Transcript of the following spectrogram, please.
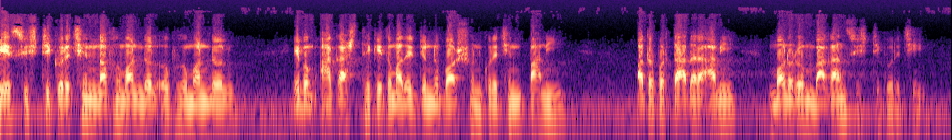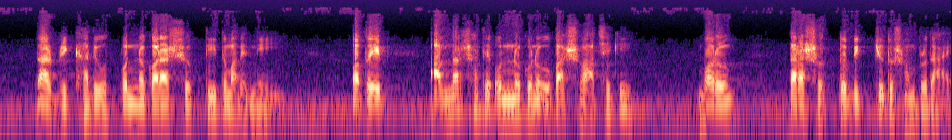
কে সৃষ্টি করেছেন নভমণ্ডল ও ভূমণ্ডল, এবং আকাশ থেকে তোমাদের জন্য বর্ষণ করেছেন পানি, অতপর তা দ্বারা আমি মনোরম বাগান সৃষ্টি করেছি। তার বৃক্ষাদি উৎপন্ন করার শক্তি তোমাদের নেই। অতএব আল্লাহর সাথে অন্য কোনো উপাস্য আছে কি? বরং তারা সত্য বিচ্যুত সম্প্রদায়।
